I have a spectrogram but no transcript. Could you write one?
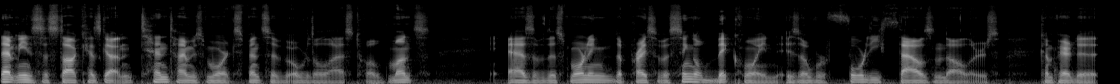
That means the stock has gotten 10 times more expensive over the last 12 months. As of this morning, the price of a single Bitcoin is over $40,000 compared to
